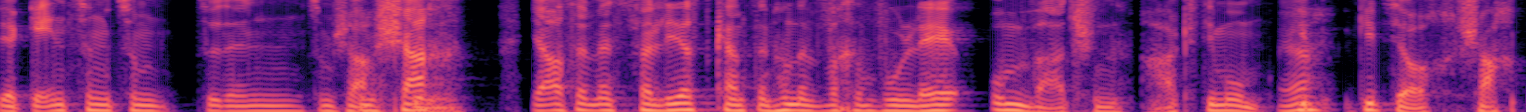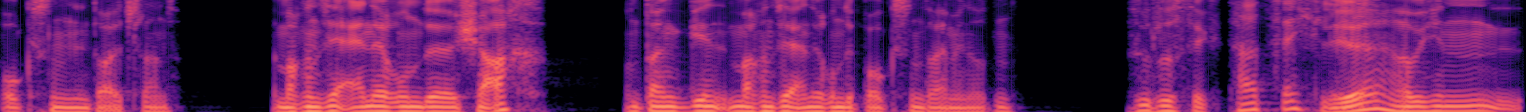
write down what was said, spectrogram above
die Ergänzung zum, zu den, zum Schach. Zum Schach. Ja, außer wenn du verlierst, kannst du den Hund einfach Voulez umwatschen. Hackst ihm um. Ja. Gibt, gibt's ja auch Schachboxen in Deutschland. Da machen sie eine Runde Schach und dann gehen, machen sie eine Runde Boxen, drei Minuten. Das ist lustig. Tatsächlich. Ja, habe ich in,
